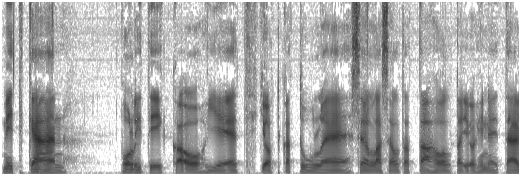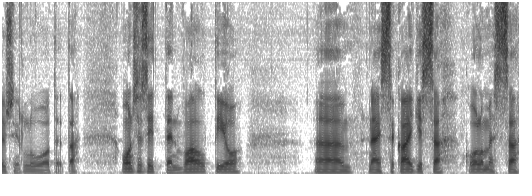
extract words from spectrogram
mitkään politiikkaohjeet, jotka tulee sellaiselta taholta, joihin ei täysin luoteta. On se sitten valtio, näissä kaikissa kolmessa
